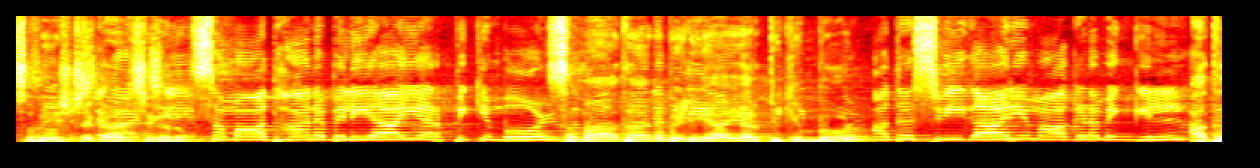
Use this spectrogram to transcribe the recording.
സുഭീഷ്ട കാഴ്ചകളും സമാധാന ബലിയായി അർപ്പിക്കുമ്പോൾ സമാധാന ബലിയായി അർപ്പിക്കുമ്പോൾ അത് സ്വീകാര്യമാകണമെങ്കിൽ അത്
